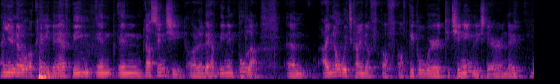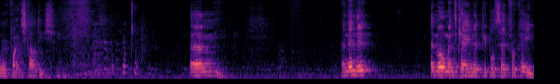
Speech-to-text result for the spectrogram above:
and you know, okay, they have been in in Gasinci or they have been in Pula. Um, I know which kind of, of, of people were teaching English there, and they were quite Scottish. um, and then the, a moment came that people said, "Okay,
